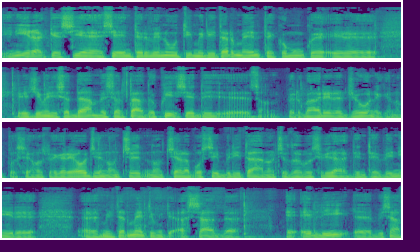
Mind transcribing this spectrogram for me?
in Iraq si è, si è, intervenuti militarmente, comunque il, il, regime di Saddam è saltato. Qui di, eh, insomma, per varie ragioni che non possiamo spiegare oggi non c'è, non c'è la possibilità, non c'è la possibilità di intervenire eh, militarmente. Quindi Assad e, e, lì eh, bisogna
